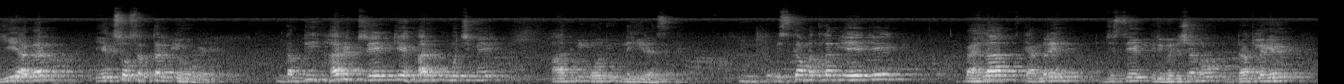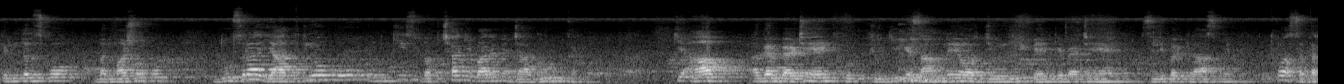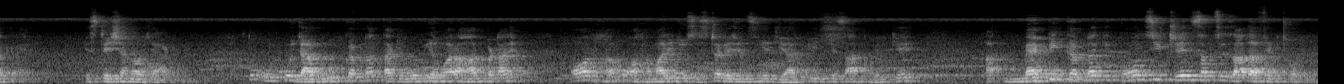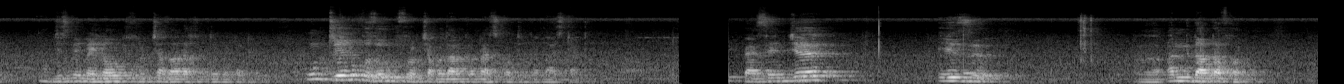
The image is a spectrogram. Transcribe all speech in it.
ये अगर 170 भी हो गए, तब भी हर ट्रेन के हर कोच में आदमी मौजूद नहीं रह सके। तो इसका मतलब ये है कि पहला कैमरे हो जिससे एक प्रिवेंशन हो, डर लगे क्रिमिनल्स को, बदमाशों को। दूसरा यात्रियों को उनकी सुरक्षा के बारे में जागरूक करना। कि आप अगर बैठे हैं खिड़की के सामने और ज्वेलरी पहन के बैठे हैं स्लीपर क्लास में तो थोड़ा सतर्क रहें स्टेशन और यार्ड में। तो उनको जागरूक करना ताकि वो भी हमारा हाथ बटाएँ और हम और हमारी जो सिस्टर एजेंसी है जीआरपी इनके साथ मिलके मैपिंग करना कि कौन सी ट्रेन सबसे ज़्यादा अफेक्ट हो रही है, जिसमें महिलाओं की सुरक्षा ज़्यादा खतरे में पड़ रही है। उन ट्रेनों को ज़रूर सुरक्षा प्रदान करना स्पॉटिंग करना स्टार्टिंग पैसेंजर इज़ अन्नदाता firm.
